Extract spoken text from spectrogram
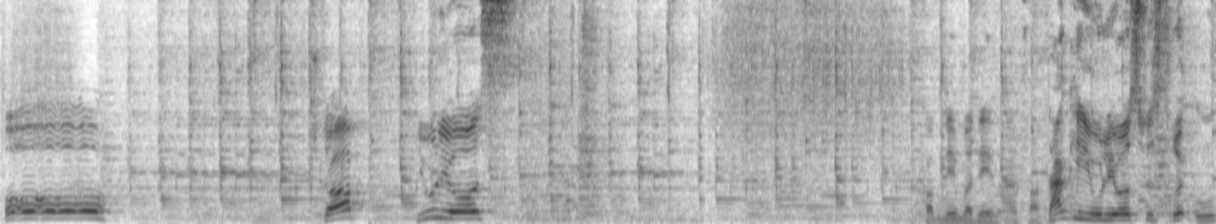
Oh, oh, oh, oh. Stopp. Julius. Komm, nehmen wir den einfach. Danke, Julius, fürs Drücken.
